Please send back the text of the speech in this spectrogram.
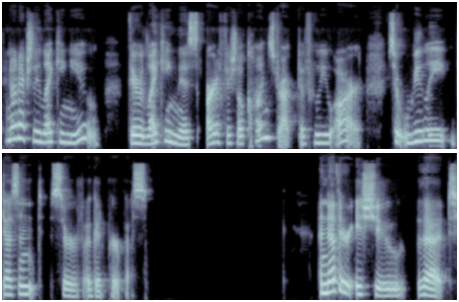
they're not actually liking you. They're liking this artificial construct of who you are. So, it really doesn't serve a good purpose. Another issue that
